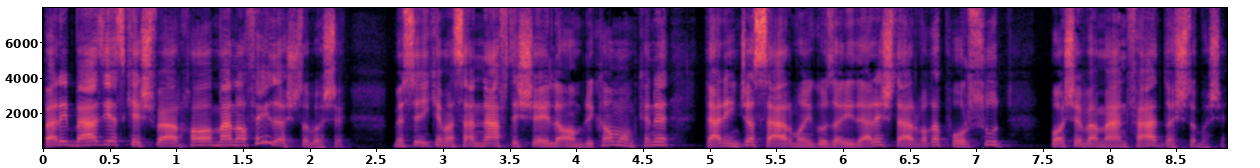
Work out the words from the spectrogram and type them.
برای بعضی از کشورها منافعی داشته باشه. مثل اینکه مثلا نفت شیل آمریکا ممکنه در اینجا سرمایه گذاری درش در واقع پرسود باشه و منفعت داشته باشه.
